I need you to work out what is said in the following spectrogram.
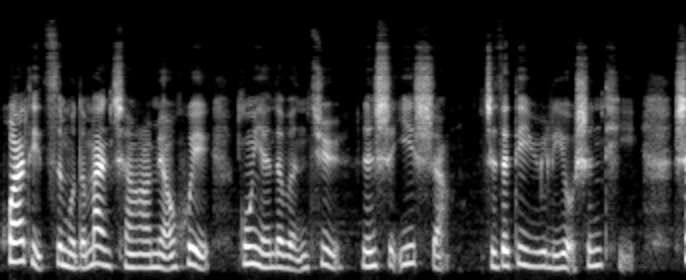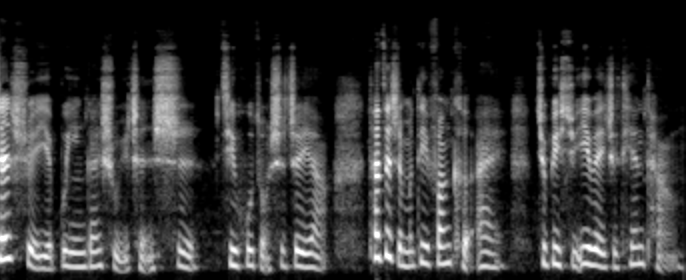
花体字母的漫长而描绘公言的文句。人是衣裳，只在地狱里有身体。山水也不应该属于城市，几乎总是这样。它在什么地方可爱，就必须意味着天堂。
